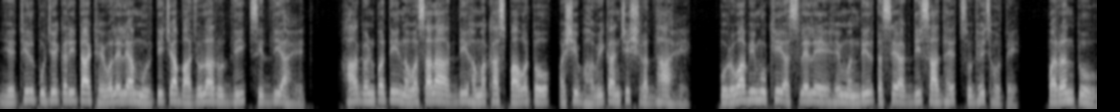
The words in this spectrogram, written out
येथील पूजेकरिता ठेवलेल्या मूर्तीच्या बाजूला रुद्धी सिद्धी आहेत. हा गणपती नवसाला अगदी हमखास पावतो अशी भाविकांची श्रद्धा आहे. पूर्वाभिमुखी असलेले हे मंदिर तसे अगदी साधे सुधेच होते. परंतु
